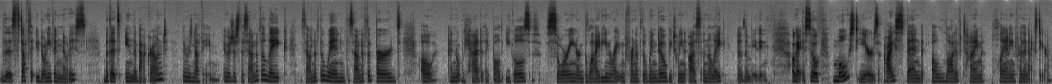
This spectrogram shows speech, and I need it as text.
the stuff that you don't even notice, but that's in the background, there was nothing. It was just the sound of the lake, the sound of the wind, the sound of the birds. Oh, and we had like bald eagles soaring or gliding right in front of the window between us and the lake. It was amazing. Okay, so most years I spend a lot of time planning for the next year.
